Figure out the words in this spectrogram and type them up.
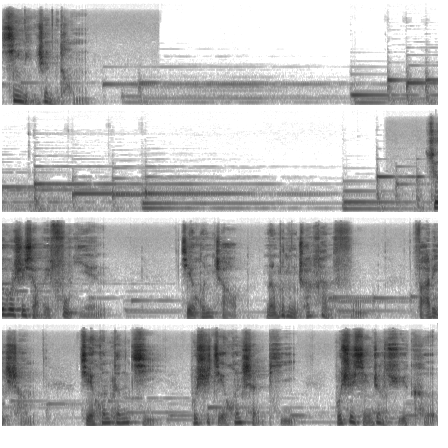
心灵认同。最后是小薇复言：结婚照能不能穿汉服？法理上，结婚登记不是结婚审批，不是行政许可，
